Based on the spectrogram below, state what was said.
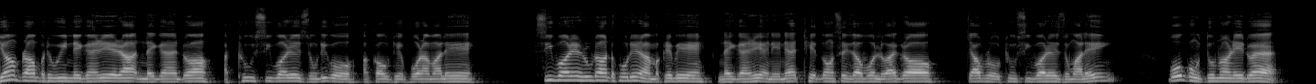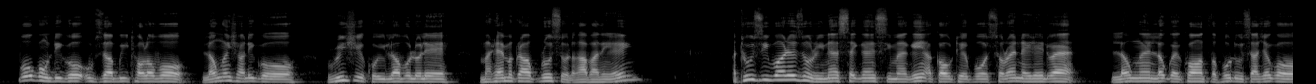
ယောင်ဘရောင်ပထဝီနေကန်ရေးရာနေကန်တော့အထူးစီဘော်ရေးဇုံတီကိုအကောက်တွေပေါ်လာမှလေစီဘော်ရေးရူတောင်တစ်ခုတည်းတာမကရပေနေကန်ရေးအနေနဲ့ထေသွန်စိတ်စောဖို့လွိုက်ကြောကြောက်ဖို့ထူစီပေါ်တဲ့ဇုံမလေးပိုးကုံတုံမတွေအတွက်ပိုးကုံတီကိုဥစားပြီးထော်လို့ဖို့လောင်းငယ်ရှာတီကိုရီရှိခွေလောက်ဖို့လို့လေမရဲမကောက်ပရိုဆိုလကားပါသေးတယ်အထူးစီပေါ်တဲ့ဇုံရီနဲ့စက္ကန့်စီမံကိန်းအကောက်ထေဖို့ဆော်ရဲနေတဲ့အတွက်လုပ်ငန်းလောက်ကွယ်ခွန်သဖို့တူစာချုပ်ကို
